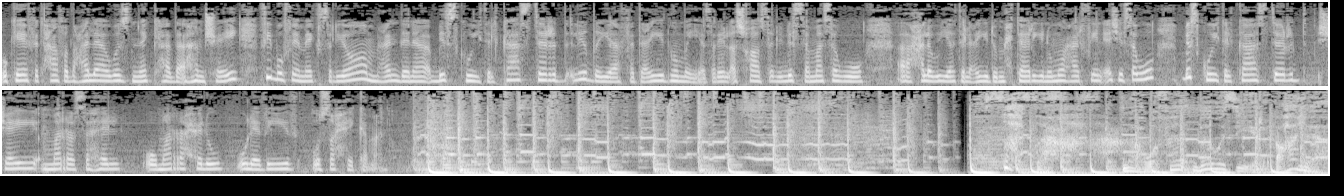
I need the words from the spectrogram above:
وكيف تحافظ على وزنك هذا أهم شيء. في بوفيه Mix اليوم عندنا بسكويت الكاسترد لضيافة عيد مميزة للأشخاص اللي لسه ما سووا حلويات العيد ومحتارين ومو عارفين إيش يسووا. بسكويت الكاسترد الورد شيء مرة سهل ومرة حلو ولذيذ وصحي كمان. صح صح مع وفاء بوزير على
